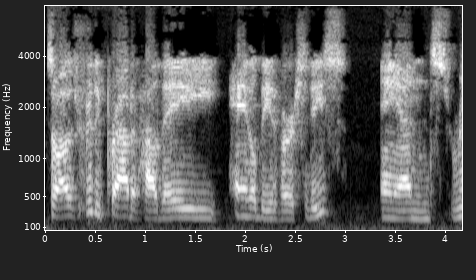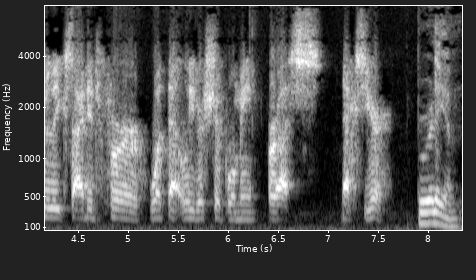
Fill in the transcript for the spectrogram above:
So I was really proud of how they handled the adversities and really excited for what that leadership will mean for us next year. Brilliant.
